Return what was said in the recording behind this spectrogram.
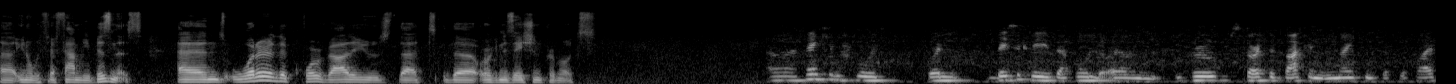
uh, you know, within a family business? And what are the core values that the organization promotes? Uh, thank you, Mahmoud. Well, basically the whole um, group started back in 1955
